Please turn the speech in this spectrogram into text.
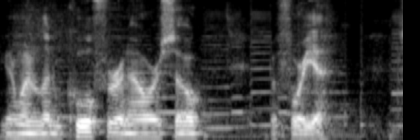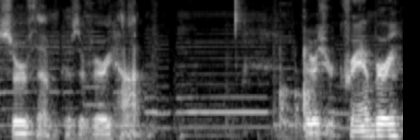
You're going to want to let them cool for an hour or so before you serve them because they're very hot. There's your cranberry,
